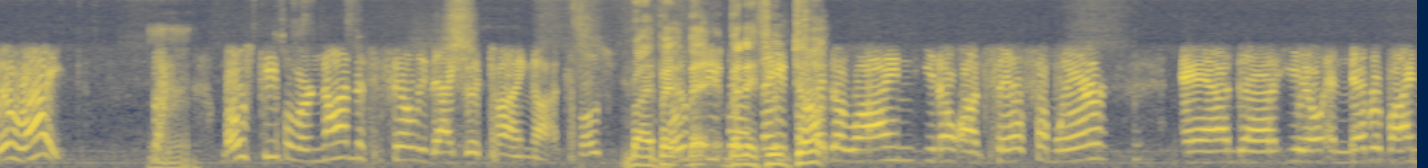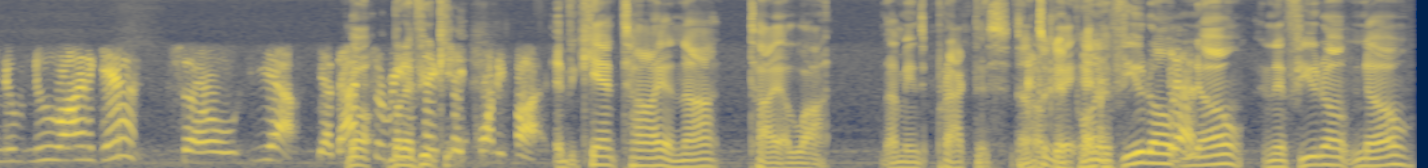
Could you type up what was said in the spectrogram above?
they're right. Most people are not necessarily that good tying knots. Most, Right, but- most but- people, but if they you buy don't- their line, you know, on sale somewhere, and uh, you know, and never buy new new line again. So yeah, yeah, that's No, the but reason if you they ca- say 25. If you can't tie a knot, tie a lot. That means practice. That's a okay? good point. And if you don't Yes. know, and if you don't know,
